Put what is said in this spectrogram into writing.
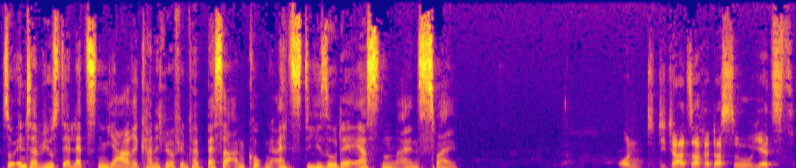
so Interviews der letzten Jahre kann ich mir auf jeden Fall besser angucken als die so der ersten eins, zwei. Und die Tatsache, dass du jetzt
